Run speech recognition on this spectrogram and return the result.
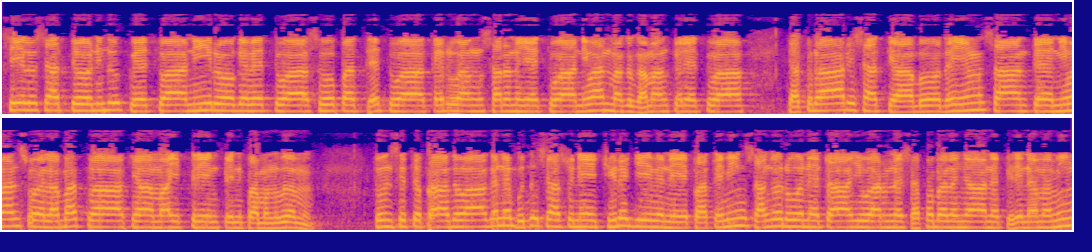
සීලු සත්‍යෝ නිදුක් වේත්වා නිරෝග වේත්වා සුවපත් වේත්වා තෙරුවන් සරණ යෙත්වා නිවන් මඟ ගමන් කෙරෙත්වා. චතුරාරි සත්‍ය අවබෝධයෙන් සාන්ත නිවන් සුව ලබත්වා කියා මෛත්‍රියෙන් පින් පමුණුවමු තුන් සිත පාදවාගෙන බුදු ශාසනයේ චිරජීවනයේ පතමින් සංගරුවනට ආයු වර්ණ සප බල ඥාන පිරිනමමින්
